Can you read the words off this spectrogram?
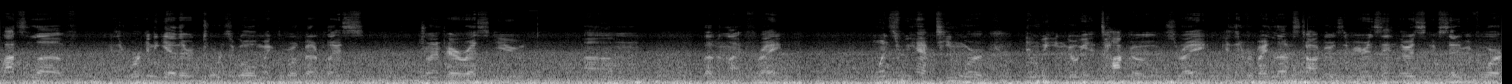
lots of love. Because you're working together towards the goal, make the world a better place. Join a pararescue. Um, love and life, right? Once we have teamwork, then we can go get tacos, right? Because everybody loves tacos. If you're in St. Louis, I've said it before,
